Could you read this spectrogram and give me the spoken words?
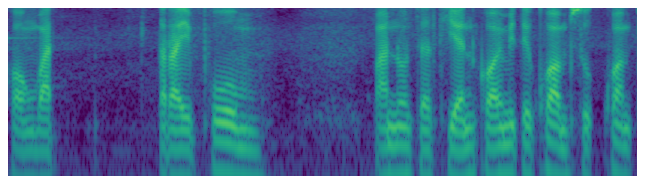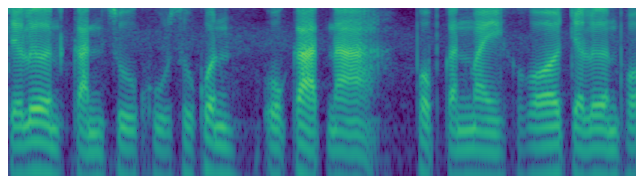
ของวัดไตรภูมิปานนนเสถียรขอให้มีแต่ความสุขความเจริญกันสู่ขู่สู่คนโอกาสหน้าพบกันใหม่ขอเจริญพร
